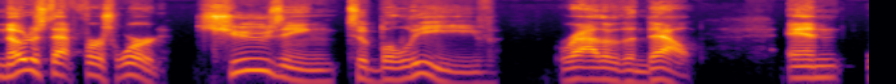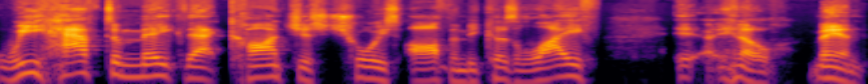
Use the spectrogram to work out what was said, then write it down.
notice that first word choosing to believe rather than doubt. And we have to make that conscious choice often because life, eh, you know, man,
